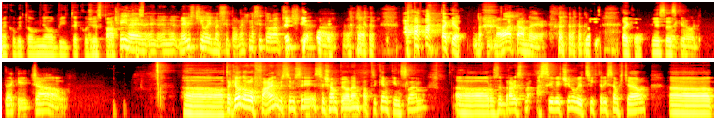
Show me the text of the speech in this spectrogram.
jako by to mělo být jako, že zpátky. Počkej, ne, ne, nevystřílejme si to, nechme si to na příště. Okay. tak jo. Na, nalákáme je. tak jo, měj se tak jo, taky, čau. Uh, tak jo, to bylo fajn, myslím si, se šampionem Patrikem Kinslem. Uh, rozebrali jsme asi většinu věcí, které jsem chtěl. Uh,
